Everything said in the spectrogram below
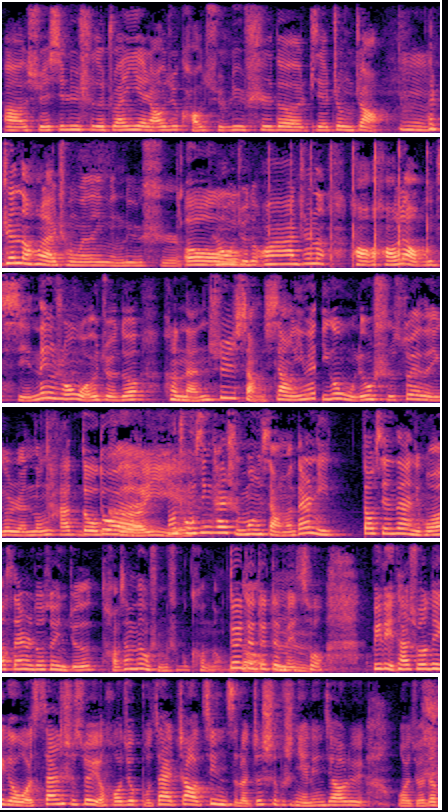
啊学习律师的专业，然后去考取律师的这些证照。嗯，她真的后来成为了一名律师。哦，然后我觉得哇，真的好好了不起。那个时候我就觉得很难去想象，因为一个五六十岁的一个人能他都可以能重新开始梦想吗？但是你。到现在，你活到三十多岁，你觉得好像没有什么是不可能的。对对对对，没错。比利他说那个我三十岁以后就不再照镜子了，这是不是年龄焦虑？我觉得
